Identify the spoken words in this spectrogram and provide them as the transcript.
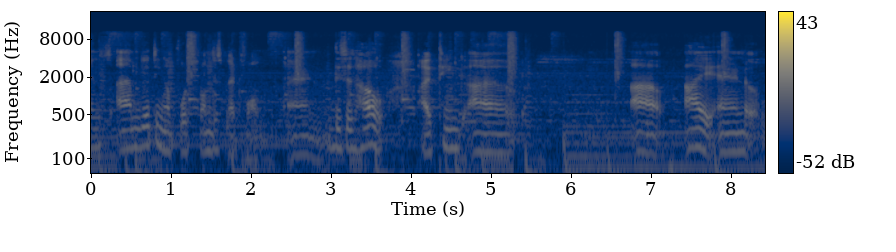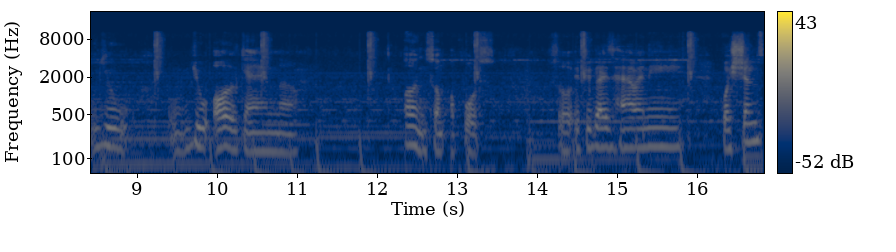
Means I am getting upwards from this platform. And this is how I think uh, uh, I and you you all can uh, earn some upwards. So if you guys have any questions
